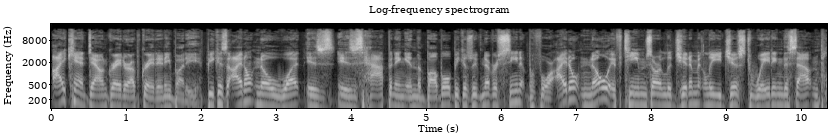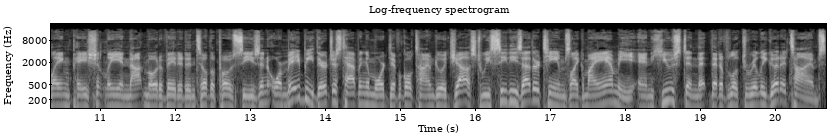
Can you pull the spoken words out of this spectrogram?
I can't downgrade or upgrade anybody because I don't know what is is happening in the bubble because we've never seen it before. I don't know if teams are legitimately just waiting this out and playing patiently and not motivated until the postseason, or maybe they're just having a more difficult time to adjust. We see these other teams like Miami and Houston that, that have looked really good at times,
